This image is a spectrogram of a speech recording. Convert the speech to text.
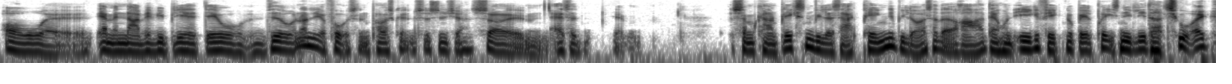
Og øh, jamen nej, vi bliver, det er jo vidunderligt at få sådan en påskyndelse, synes jeg. Så øh, altså, ja, som Karen Bliksen ville have sagt, pengene ville også have været rare, da hun ikke fik Nobelprisen i litteratur. Ikke?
